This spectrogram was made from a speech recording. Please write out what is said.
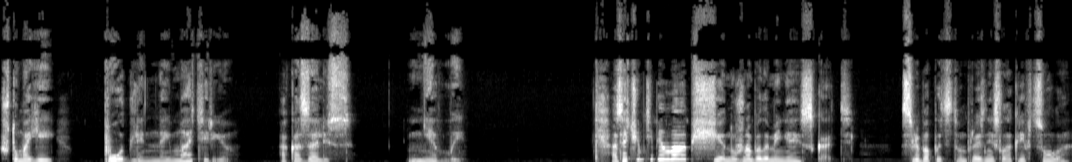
что моей подлинной матерью оказались не вы. — А зачем тебе вообще нужно было меня искать? С любопытством произнесла Кривцова.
